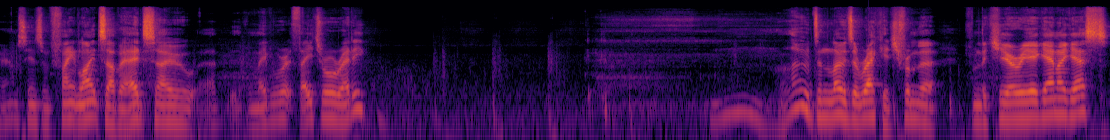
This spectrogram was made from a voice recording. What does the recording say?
Okay, I'm seeing some faint lights up ahead, so uh, maybe we're at Theta already? Mm, loads and loads of wreckage from the from the Curie again, I guess.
